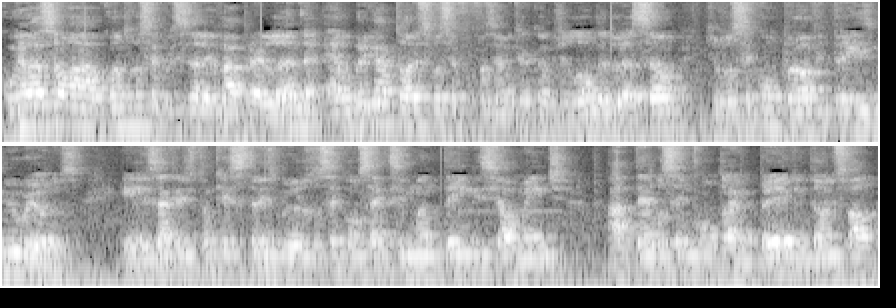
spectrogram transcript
Com relação a quanto você precisa levar para a Irlanda, é obrigatório, se você for fazer um intercâmbio de longa duração, que você comprove 3 mil euros. Eles acreditam que esses 3 mil euros você consegue se manter inicialmente até você encontrar emprego. Então eles falam,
